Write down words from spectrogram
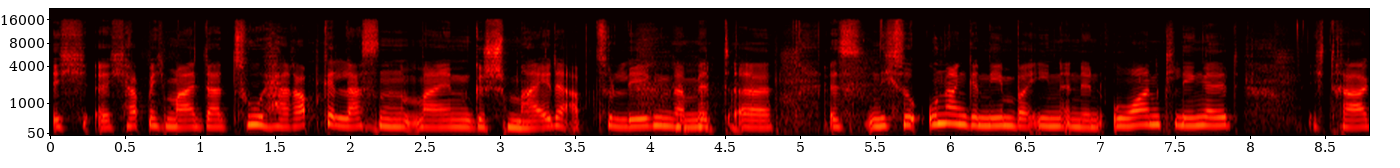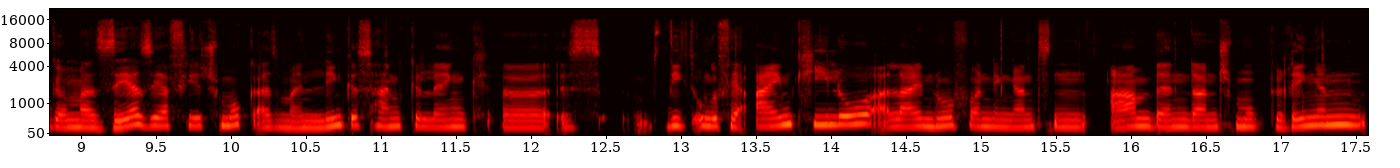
ich ich habe mich mal dazu herabgelassen, mein Geschmeide abzulegen, damit äh, es nicht so unangenehm bei Ihnen in den Ohren klingelt. Ich trage immer sehr, sehr viel Schmuck. Also mein linkes Handgelenk äh, ist, wiegt ungefähr ein Kilo, allein nur von den ganzen Armbändern, Schmuckringen.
